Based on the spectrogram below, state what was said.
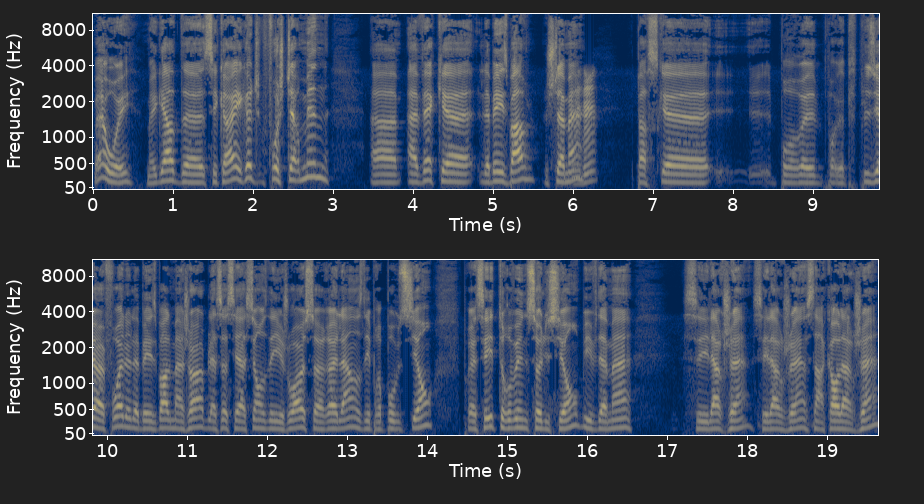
Ben oui, mais regarde, euh, c'est correct. Écoute, faut que je termine euh, avec euh, le baseball, justement, mm-hmm. parce que pour, plusieurs fois, le baseball majeur, l'association des joueurs se relance des propositions pour essayer de trouver une solution. Puis évidemment, c'est l'argent, c'est l'argent, c'est encore l'argent.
